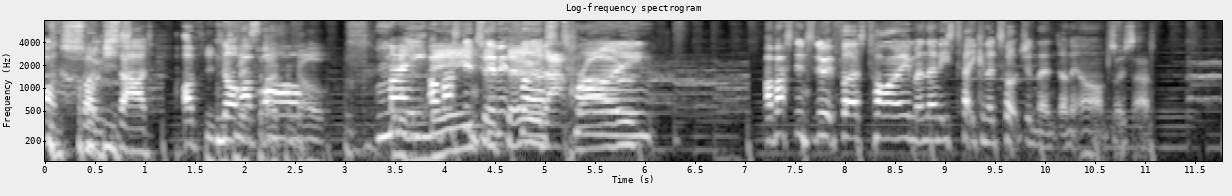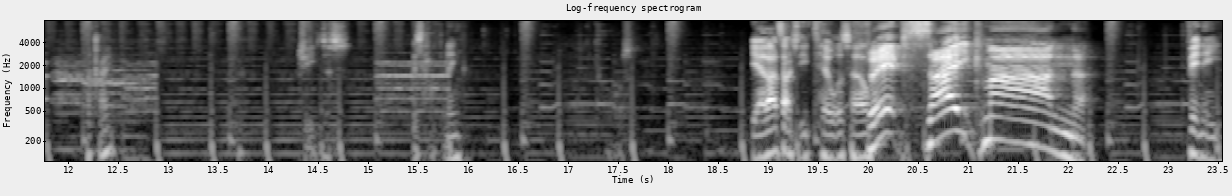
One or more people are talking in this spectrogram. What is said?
I'm so sad. I've You no, missed I've, oh, goal. Mate, I've asked him to do it to do first that, time. I've asked him to do it first time, and then he's taken a touch and then done it. Oh, I'm so sad. Okay. Jesus. What's happening? God. Yeah, that's actually tilt as hell. Flip's sake, man. Vinny.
